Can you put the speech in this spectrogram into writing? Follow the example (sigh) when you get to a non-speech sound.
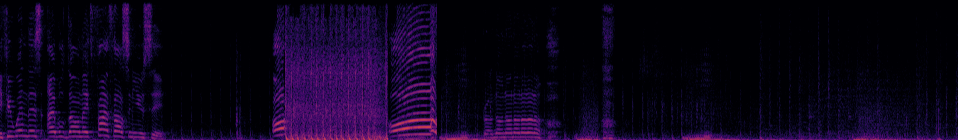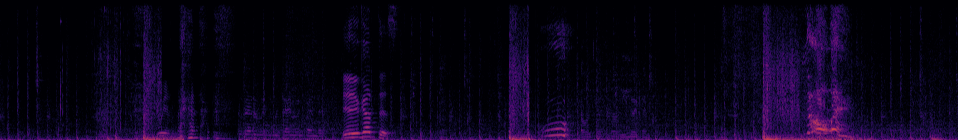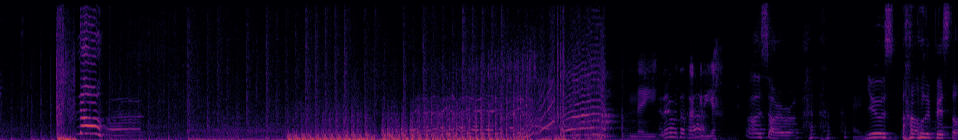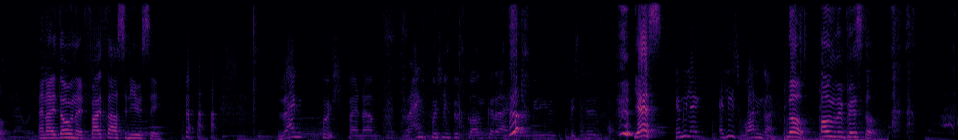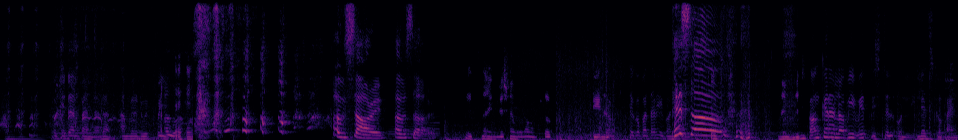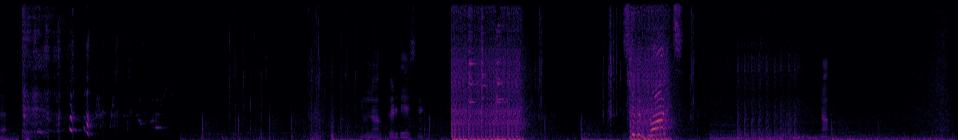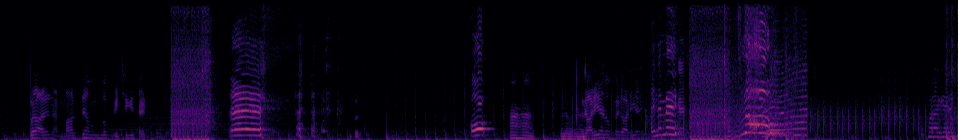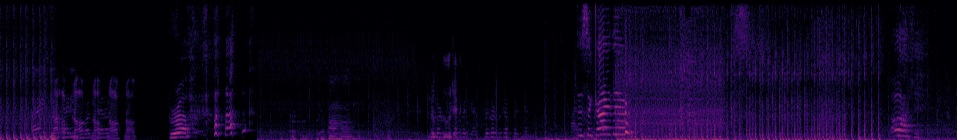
If you win this, I will donate 5000 UC. Oh! Oh! Bro, no, no, no, no, no, no. Win. Try to win, we'll try to win Panda. yeah, you got this. Ooh! No way! Oh, sorry, bro. (laughs) Use only pistol. And I donate 5000 UC. (laughs) rank push panda I'm rank pushing to conquer and you want me to use pistols Yes! give me like at least one gun No, only pistol. okay done panda done I'm gonna do it for you I'm sorry. I'm sorry. इतना English में बोला मतलब तीन है तेरे को पता भी है कौन Pistol! (laughs) conquer a lobby with pistol only let's go panda knock कर दिया इसने Stupid bot! नॉक पर अरे ना मार्क दे हम लोग पीछे की साइड पे Eh! oh! गाड़ी है तुम पे गाड़ी है Enemy! No! ऊपर आ गया रे nice knock knock knock knock knock Bro. (laughs) लोग दूर है pickup pickup pickup There's a guy there! Okay.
